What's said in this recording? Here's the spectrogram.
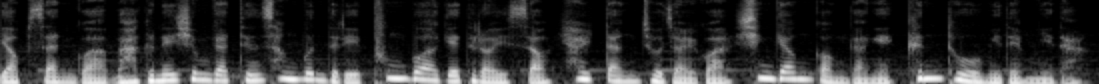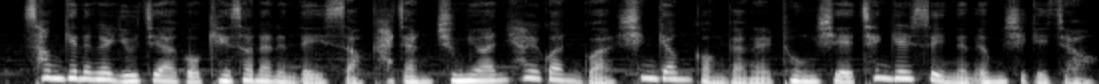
엽산과 마그네슘 같은 성분들이 풍부하게 들어있어 혈당 조절과 신경 건강에 큰 도움이 됩니다. 성기능을 유지하고 개선하는 데 있어 가장 중요한 혈관과 신경 건강을 동시에 챙길 수 있는 음식이죠.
